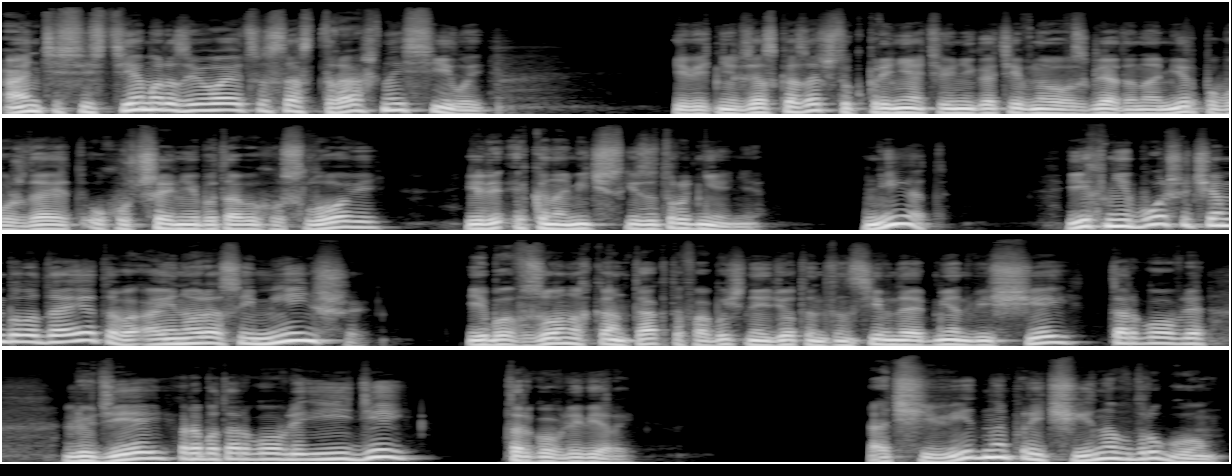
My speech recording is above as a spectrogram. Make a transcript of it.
Антисистемы развиваются со страшной силой. И ведь нельзя сказать, что к принятию негативного взгляда на мир побуждает ухудшение бытовых условий или экономические затруднения. Нет, их не больше, чем было до этого, а иной раз и меньше, ибо в зонах контактов обычно идет интенсивный обмен вещей, торговля, людей, работорговля и идей, торговля верой. Очевидно, причина в другом.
